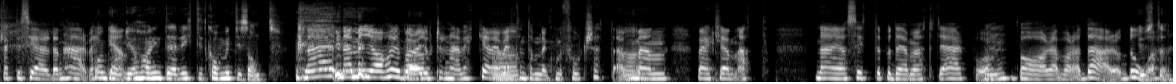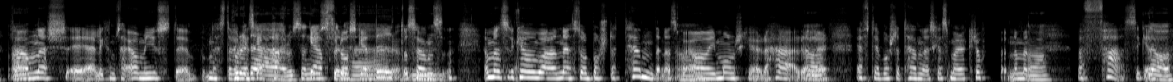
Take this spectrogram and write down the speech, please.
praktisera den här veckan. gud, jag har inte riktigt kommit till sånt. nej, nej men jag har ju bara Ja. gjort det den här veckan. Jag Ja. vet inte om den kommer fortsätta. Men verkligen att när jag sitter på det mötet jag är på, Mm. bara vara där och då. För ja. annars är jag liksom såhär, ja men just det, nästa det vecka ska jag packa för då ska jag här. dit och sen, Mm. så- ja men så det kan vara bara när jag står och borstar tänderna så bara, Ja. ja imorgon ska jag göra det här Ja. eller efter jag borstat tänderna ska jag smörja kroppen. Nej, men Ja. vad fasiken, Ja.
